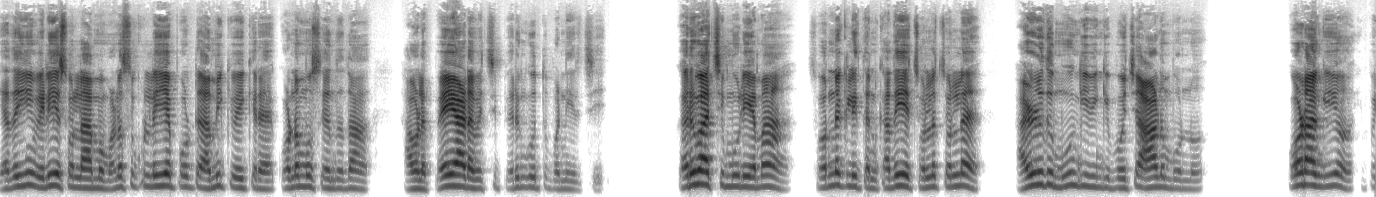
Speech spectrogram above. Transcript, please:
எதையும் வெளியே சொல்லாமல் மனசுக்குள்ளேயே போட்டு அமுக்கி வைக்கிற குணமும் சேர்ந்து தான் அவளை பேயாட வச்சு பெருங்கூத்து பண்ணிருச்சு. கருவாச்சி மூலியமா சொர்ணக்கிளி தன் கதையை சொல்ல சொல்ல அழுது மூங்கி வீங்கி போச்சு ஆணும் பொண்ணும். கோடாங்கியும் இப்போ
